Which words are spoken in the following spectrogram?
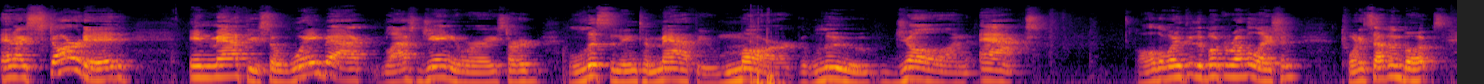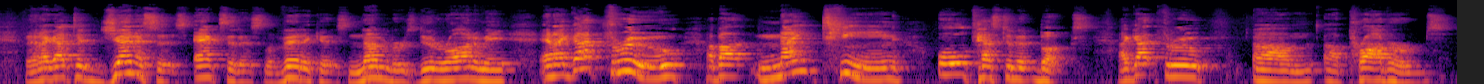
And I started in Matthew. So, way back last January, started listening to Matthew, Mark, Luke, John, Acts, all the way through the book of Revelation, 27 books. Then I got to Genesis, Exodus, Leviticus, Numbers, Deuteronomy, and I got through about 19 Old Testament books. I got through um, uh, Proverbs.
